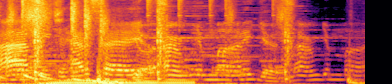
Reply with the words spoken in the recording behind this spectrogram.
I teach you how to save. Earn your money, you earn your money.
